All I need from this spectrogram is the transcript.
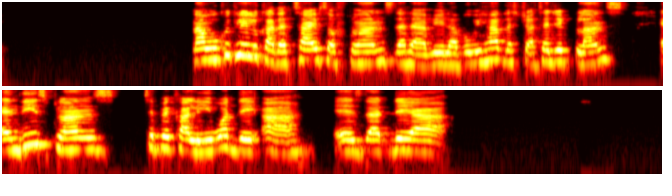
Now we'll quickly look at the types of plans that are available. We have the strategic plans, and these plans, typically what they are is that they are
